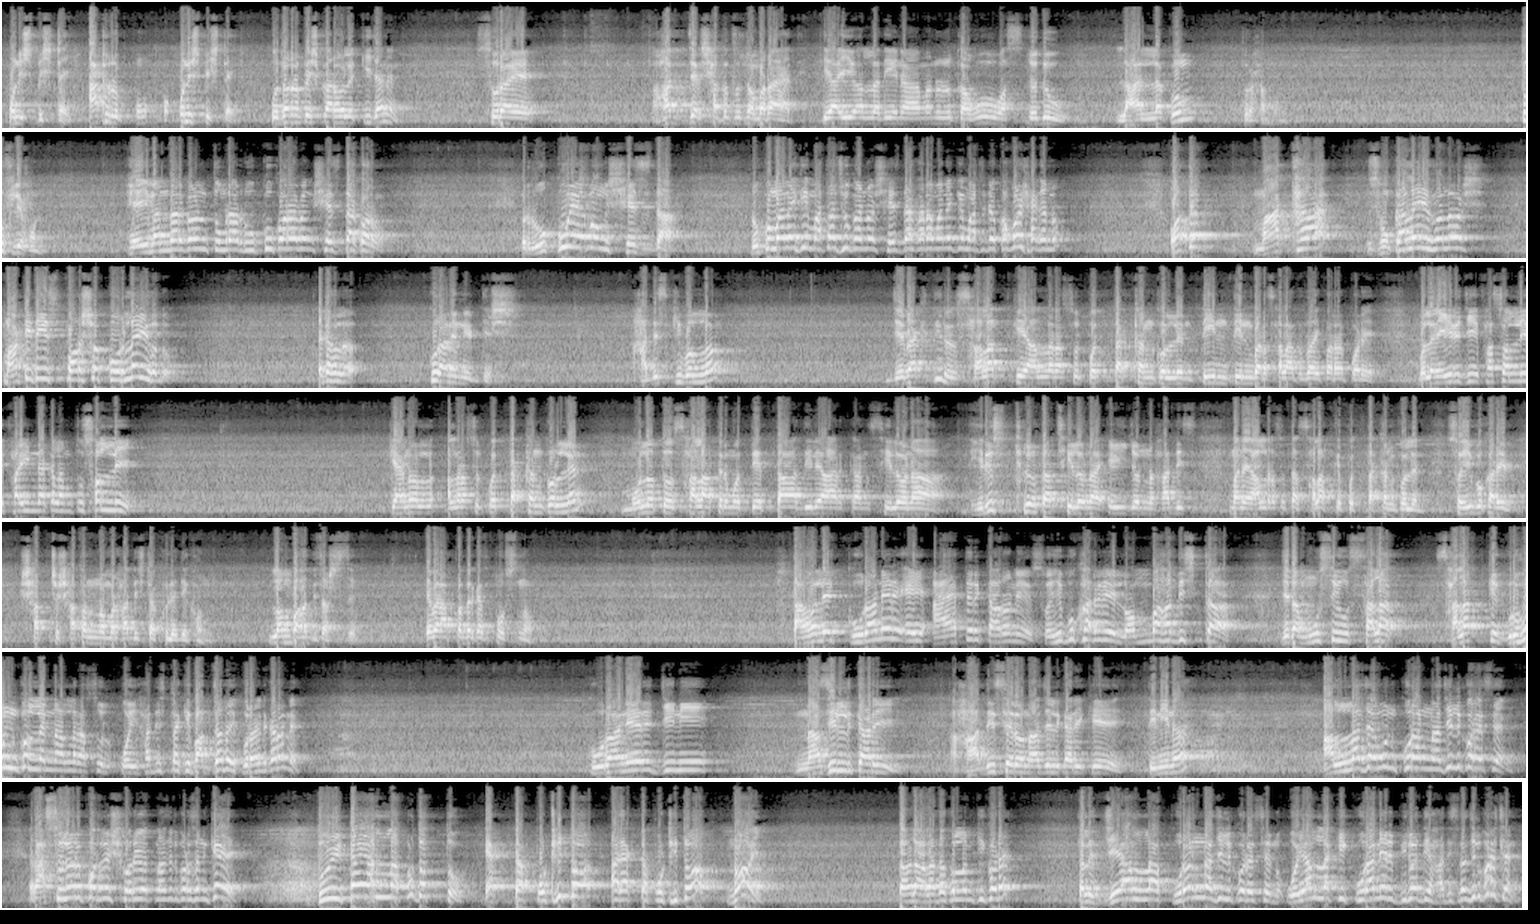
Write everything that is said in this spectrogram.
উনিশ পৃষ্ঠায়, আঠারো উনিশ পৃষ্ঠায়। উদাহরণ পেশ করা হলো কি জানেন? সুরায় হজ্জের সাতাত্তর নম্বর আয়াত, ইয়া আইয়ুহাল্লাযীনা আমানুর কাহু ওয়াসজুদু লাআল্লাকুম তুরহামুন। তুফলিহুন। হে ইমানদারগণ, তোমরা রুকু করো এবং সেজদা করো। রুকু এবং সেজদা। রুকু মানে কি মাথা ঝুঁকানো, সেজদা করা মানে কি মাটিতে কপাল ঠেকানো? অতএব মাথা ঝুঁকালেই হলো, মাটিতে স্পর্শ করলেই হলো। এটা হলো কোরআনের নির্দেশ। হাদিস কি বলল? যে ব্যক্তির সালাদকে আল্লাহ রাসুল প্রত্যাখ্যান করলেন, তিন, তিনবার সালাত আদায় করার পরে বলেন ইরজি ফাসল্লি ফাইন নাকালাম তু সল্লি কেন আল্লাহ রাসুল প্রত্যাখ্যান করলেন? মূলত সালাতের মধ্যে তা দিলে আর কান ছিল না ধীরস্থিরতা ছিল না এই জন্য হাদিস মানে আল্লাহ রাসুল তার সালাদকে প্রত্যাখ্যান করলেন। সহিবুকারের সাতশো সাতান্ন নম্বর হাদিসটা খুলে দেখুন। লম্বা হাদিস আসছে। এবার আপনাদের কাছে প্রশ্ন তাহলে কোরআনের এই আয়াতের কারণে সহিবুখারের এই লম্বা হাদিসটা, যেটা মুসিউ সালাত, সালাতকে গ্রহণ করলেন না আল্লাহ রাসুল, ওই হাদিসটা কি বাদ যাবে কোরআনের কারণে? কোরআনের যিনি নাজিলকারী, হাদিসেরও নাজিলকারীকে তিনি না? আল্লাহ যেমন কোরআন নাজিল করেছেন, রাসুলের উপর শরীয়ত নাজিল করেছেন কে? দুইটাই আল্লাহ প্রদত্ত, একটা পঠিত আর একটা পঠিত নয়। তাহলে আলাদা করলাম কি করে? তাহলে যে আল্লাহ কোরআন নাজিল করেছেন, ওই আল্লাহ কি কোরআনের বিরোধী হাদিস নাজিল করেছেন?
